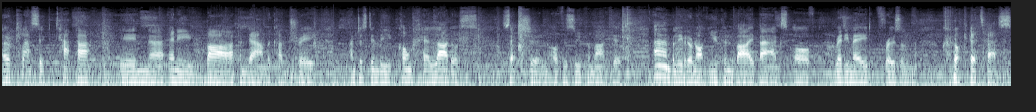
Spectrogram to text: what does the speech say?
a classic tapa in uh, any bar up and down the country. I'm just in the congelados section of the supermarket, and believe it or not, you can buy bags of ready made frozen croquetas.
